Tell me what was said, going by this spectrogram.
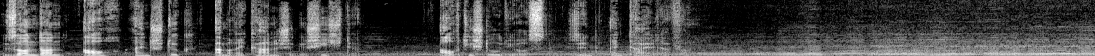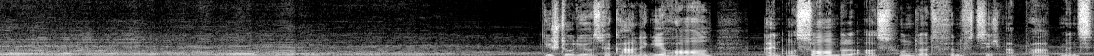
sondern auch ein Stück amerikanische Geschichte. Auch die Studios sind ein Teil davon. Die Studios der Carnegie Hall, ein Ensemble aus 150 Apartments,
